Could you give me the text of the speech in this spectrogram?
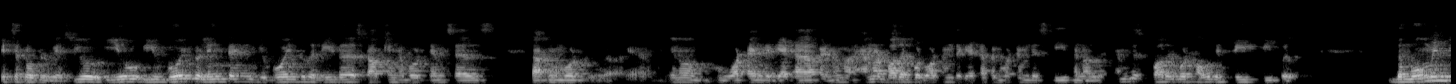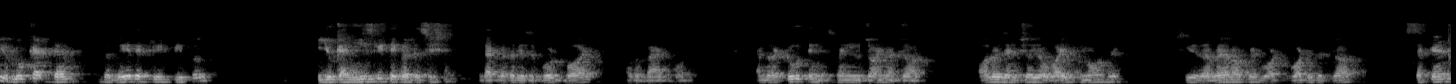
it's a total waste. You you you go into LinkedIn, you go into the leaders talking about themselves, talking about uh, you know what time they get up, and you know, I'm not bothered about what time they get up and what time they sleep and all that. I'm just bothered about how they treat people. The moment you look at them, the way they treat people, you can easily take a decision that whether he's a good boy or a bad boy. And there are two things when you join a job. Always ensure your wife knows it. She is aware of it. What, what is the job? Second,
